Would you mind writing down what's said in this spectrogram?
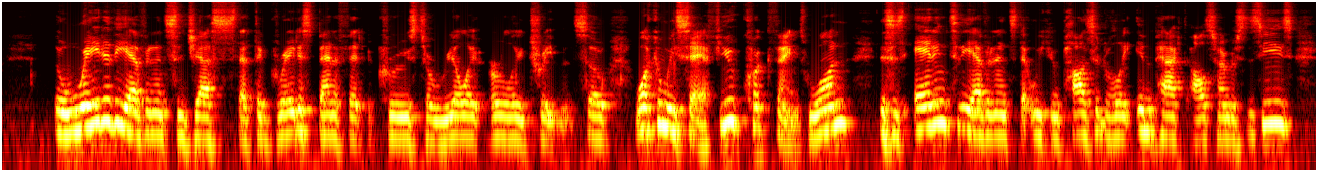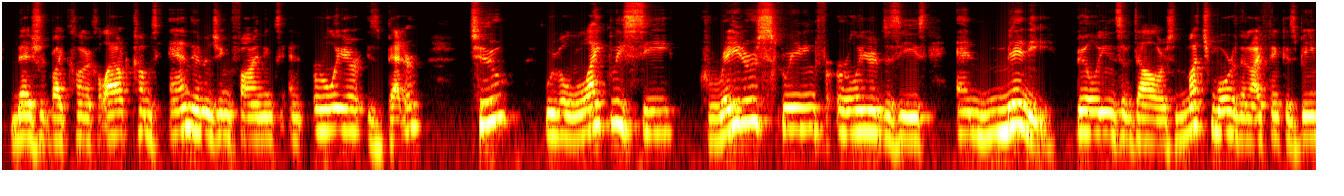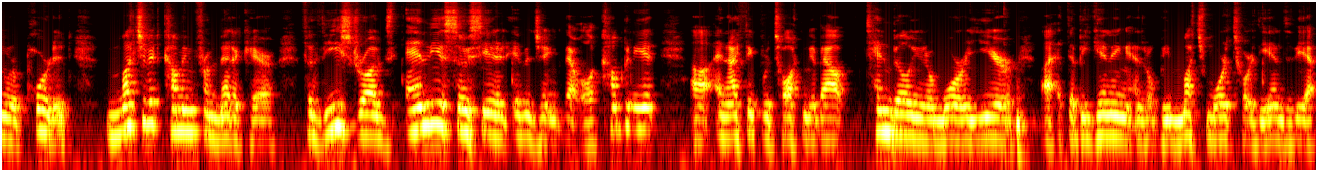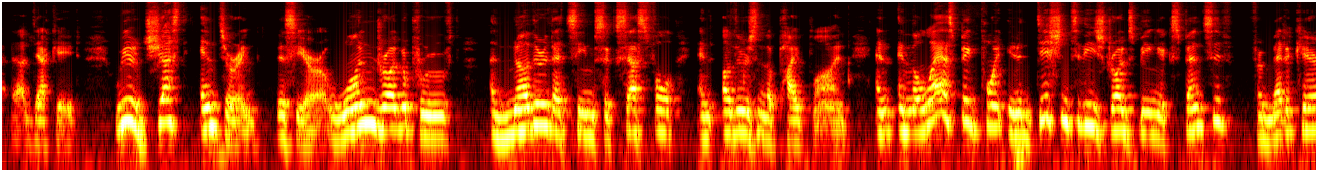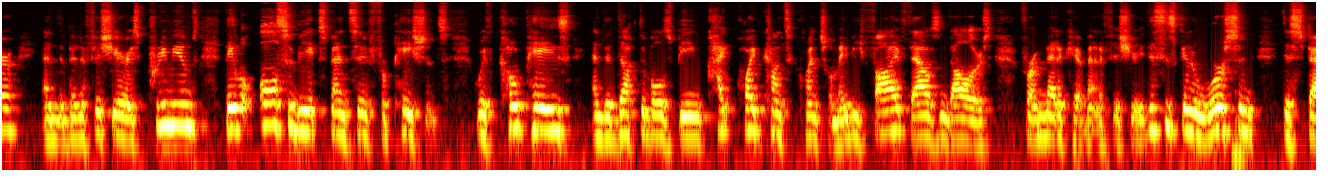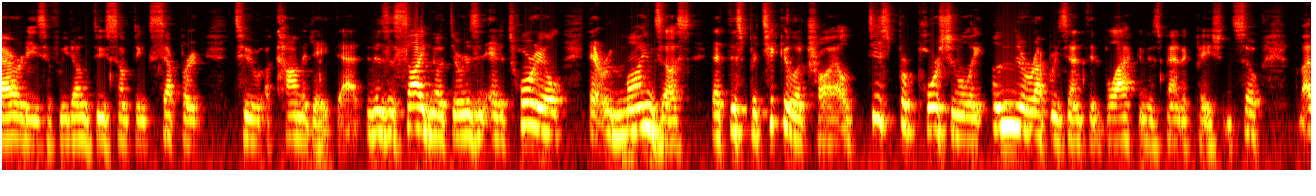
The weight of the evidence suggests that the greatest benefit accrues to really early treatment. So, what can we say? A few quick things. One, this is adding to the evidence that we can positively impact Alzheimer's disease measured by clinical outcomes and imaging findings, and earlier is better. Two, we will likely see greater screening for earlier disease and many billions of dollars, much more than I think is being reported, much of it coming from Medicare for these drugs and the associated imaging that will accompany it. Uh, and I think we're talking about 10 billion or more a year uh, at the beginning, and it'll be much more toward the end of the uh, decade. We are just entering this era. One drug approved, another that seems successful, and others in the pipeline. And, and the last big point, in addition to these drugs being expensive, for Medicare and the beneficiaries' premiums. They will also be expensive for patients, with copays and deductibles being quite, consequential, maybe $5,000 for a Medicare beneficiary. This is going to worsen disparities if we don't do something separate to accommodate that. And as a side note, there is an editorial that reminds us that this particular trial disproportionately underrepresented Black and Hispanic patients. So,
